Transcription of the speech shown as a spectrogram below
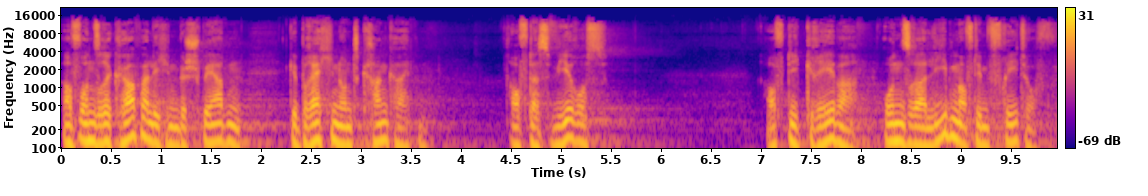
auf unsere körperlichen Beschwerden, Gebrechen und Krankheiten, auf das Virus, auf die Gräber unserer Lieben auf dem Friedhof,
